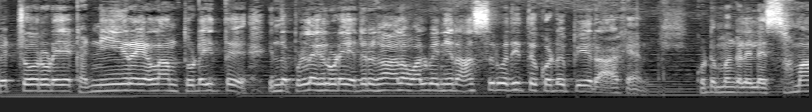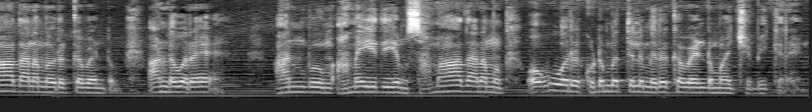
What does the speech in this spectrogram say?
பெற்றோருடைய கண்ணீரை எல்லாம் துடைத்து இந்த பிள்ளைகளுடைய எதிர்கால வாழ்வை நீர் ஆசிர்வதித்து கொடுப்பீராக. குடும்பங்களிலே சமாதானம் இருக்க வேண்டும். ஆண்டவரே அன்பும் அமைதியும் சமாதானமும் ஒவ்வொரு குடும்பத்திலும் இருக்க வேண்டுமாய் ஜெபிக்கிறேன்.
